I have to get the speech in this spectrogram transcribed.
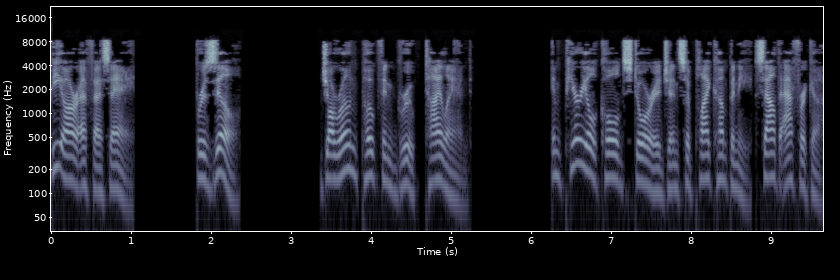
BRFSA Brazil Charoen Pokphand Group Thailand Imperial Cold Storage and Supply Company South Africa.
